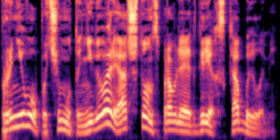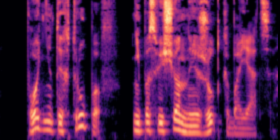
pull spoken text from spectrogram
про него почему-то не говорят, что он справляет грех с кобылами. Поднятых трупов непосвященные жутко боятся.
